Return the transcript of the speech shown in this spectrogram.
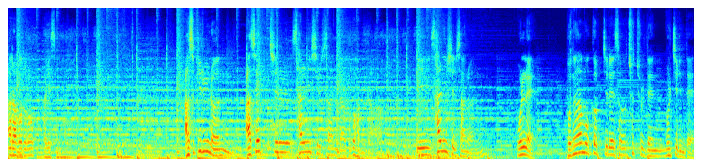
알아보도록 하겠습니다. 아스피린은 아세틸 살리실산이라고도 합니다. 이 살리실산은 원래 부드나무 껍질에서 추출된 물질인데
